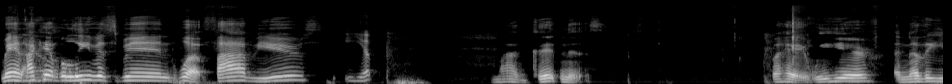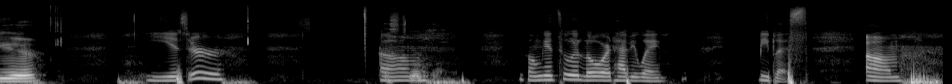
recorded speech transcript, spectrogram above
Man, I can't believe it's been what, five years? Yep. My goodness. But hey, we here another year. Yes, sir. still Um, we're gonna get to it, Lord. Have your way. Be blessed. Um,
